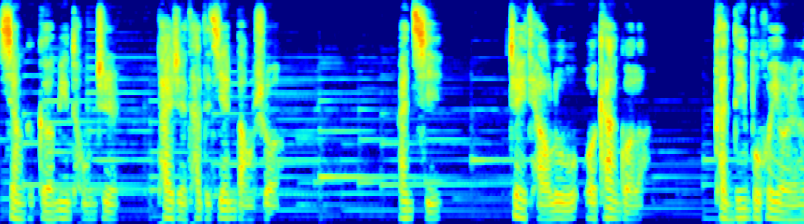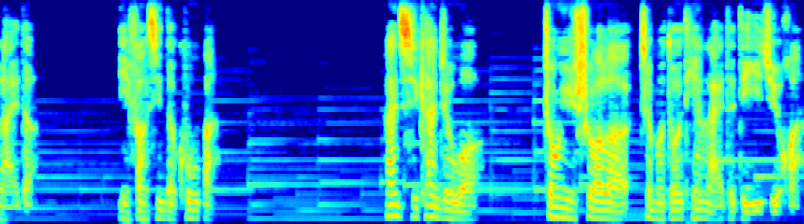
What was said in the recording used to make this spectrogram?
像个革命同志，拍着他的肩膀说：“安琪，这条路我看过了。”肯定不会有人来的，你放心的哭吧。安琪看着我，终于说了这么多天来的第一句话：“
